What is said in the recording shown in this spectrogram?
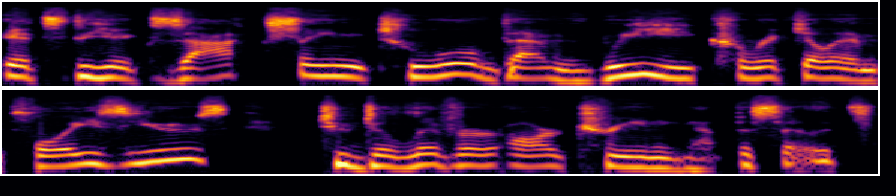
It's the exact same tool that we curricula employees use to deliver our training episodes.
